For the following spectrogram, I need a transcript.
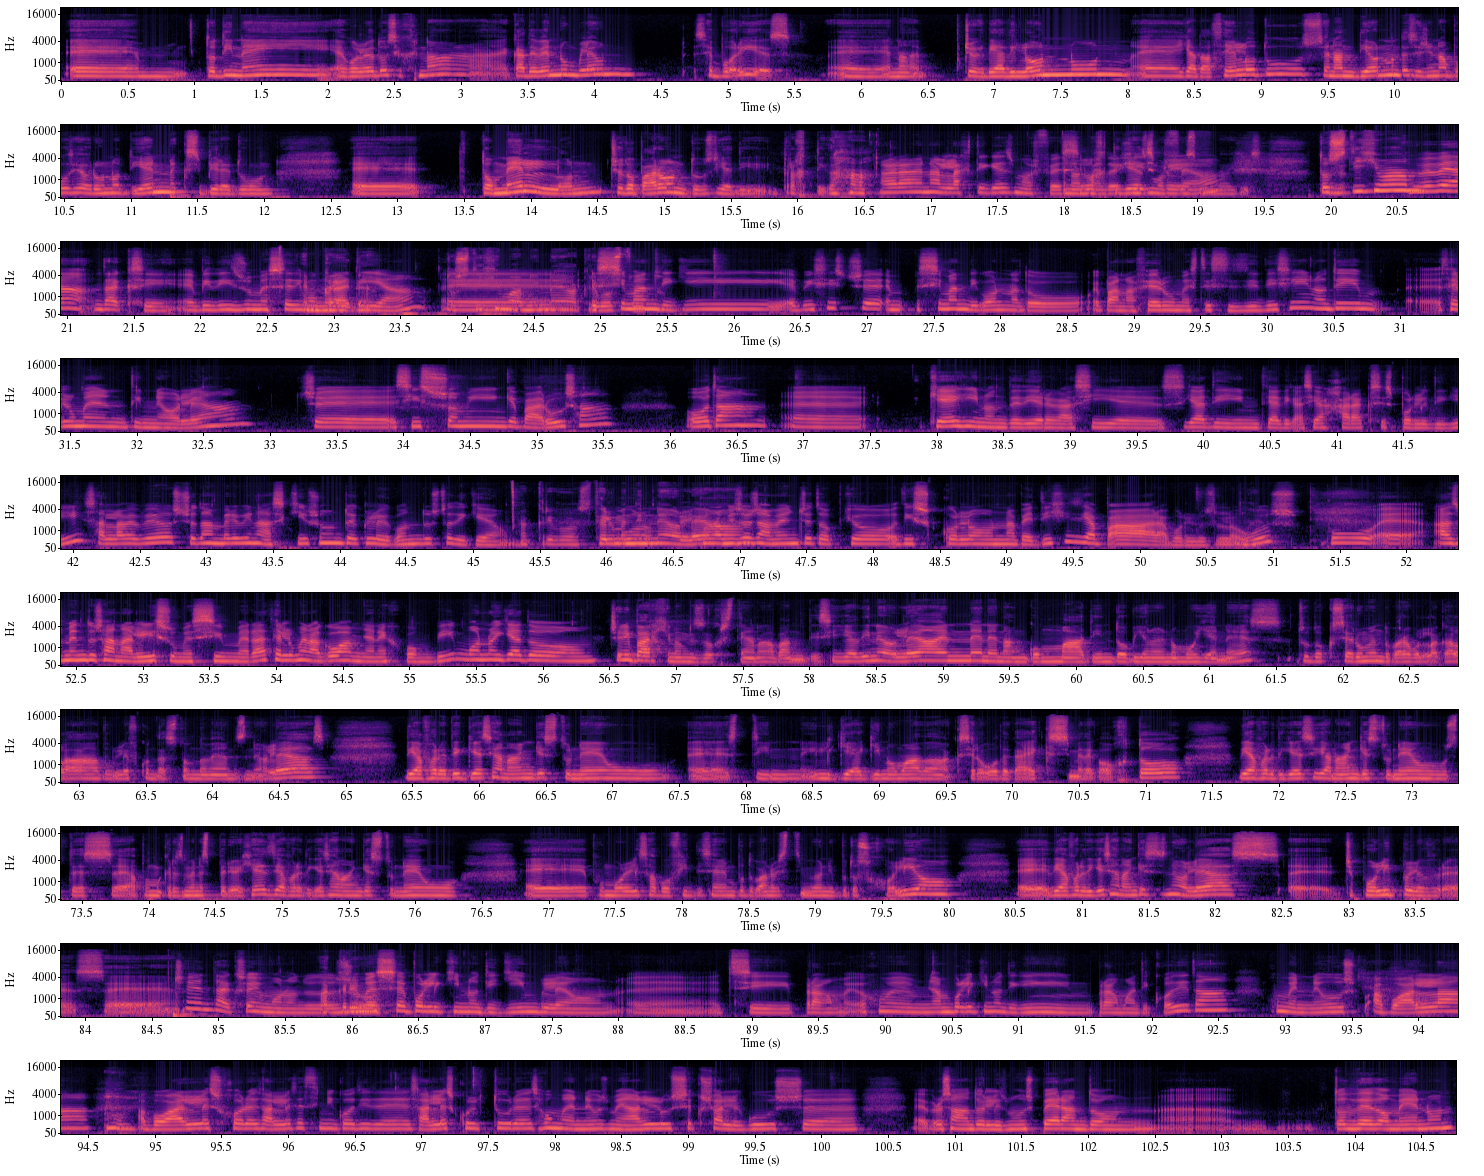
Ε, το ότι οι νέοι, εγώ λέω το συχνά, κατεβαίνουν πλέον σε πορείες. Ε, να, και διαδηλώνουν ε, για τα θέλω τους, εναντιώνονται σε εκείνα που θεωρούν ότι δεν εξυπηρετούν ε, το μέλλον και το παρόν τους, γιατί πρακτικά Άρα εναλλακτικές μορφές εναλλακτικές συμμετοχής μορφές πλέον. συμμετοχής. Το στοίχημα Βέβαια, εντάξει, επειδή ζούμε σε δημοκρατία. Το στίχημα είναι ακριβώς Σημαντική, επίσης, και ε, σημαντικό να το επαναφέρουμε στη συζήτηση είναι ότι ε, θέλουμε την νεολαία και σύσσωμη και παρούσα όταν ε, και γίνονται διεργασίες για τη διαδικασία χάραξης πολιτικής, αλλά βεβαίως και όταν πρέπει να ασκήσουν το εκλογικό τους το δικαίωμα. Ακριβώς. Θέλουμε την νεολαία. Που νομίζω για μένα είναι το πιο δύσκολο να πετύχεις για πάρα πολλούς λόγους. Ναι. Που ε, ας μην τους αναλύσουμε σήμερα. Θέλουμε ακόμα μια εκπομπή μόνο για το. Και δεν υπάρχει νομίζω χριστιανά απάντηση. Γιατί η νεολαία είναι ένα κομμάτι το οποίο είναι ομογενέ. Του το ξέρουμε το πάρα πολύ καλά δουλεύοντα στον τομέα της νεολαίας διαφορετικές οι ανάγκες του νέου ε, στην ηλικιακή ομάδα, ξέρω εγώ, 16 με 18, διαφορετικές οι ανάγκες του νέου στις ε, απομακρυσμένες περιοχές, διαφορετικές οι ανάγκες του νέου ε, που μόλις αποφύτησε από το πανεπιστήμιο ή από το σχολείο, ε, διαφορετικές ανάγκες της νεολαίας ε, και πολύπλευρε. Ε, και εντάξει, όχι μόνο τούτο. Ζούμε σε πολυκοινοτική πλέον ε, έτσι, πράγμα. Έχουμε μια πολυκοινοτική πραγματικότητα. Έχουμε νέους από, από άλλες χώρες, άλλες εθνικότητες, άλλες κουλτούρες. Έχουμε νέους με άλλους σεξουαλικούς ε, ε προσανατολισμούς πέραν των, ε, των δεδομένων.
